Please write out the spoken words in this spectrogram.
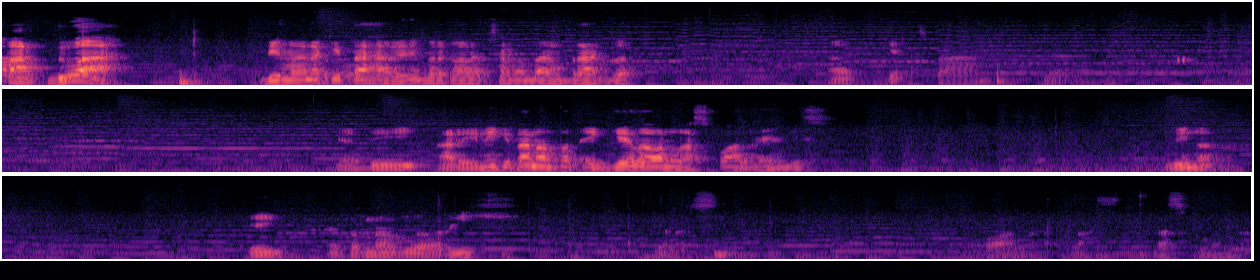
Part 2 di mana kita hari ini berkolab sama Bang Dragot. Oke. Mas Jadi hari ini kita nonton EG lawan La Squala ya guys. Winner. EG Eternal Glory. Galaxy. Squala. Las, La Squala.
